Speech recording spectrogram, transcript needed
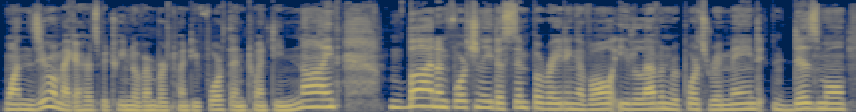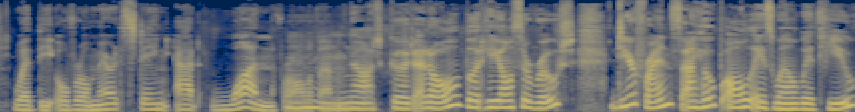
10 megahertz between November 24th and 29th. But unfortunately, the SINPO rating of all 11 reports remained dismal, with the overall merit staying at 1 for all of them. Mm, not good at all. But he also wrote Dear friends, I hope all is well with you.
